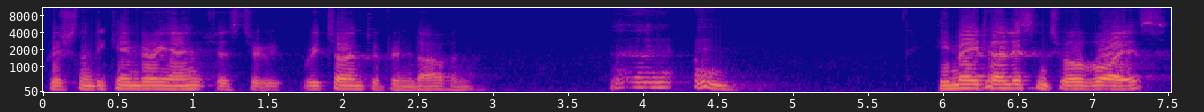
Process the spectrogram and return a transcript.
Krishna became very anxious to return to Vrindavan. he made her listen to a voice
